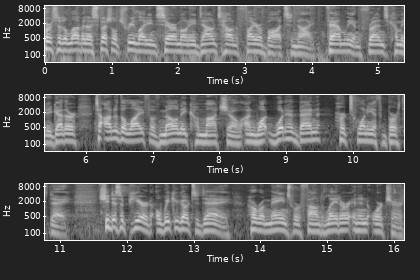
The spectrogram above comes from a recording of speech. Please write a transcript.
First at 11, a special tree lighting ceremony downtown Firebaugh tonight. Family and friends coming together to honor the life of Melanie Camacho on what would have been her 20th birthday. She disappeared a week ago today. Her remains were found later in an orchard.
